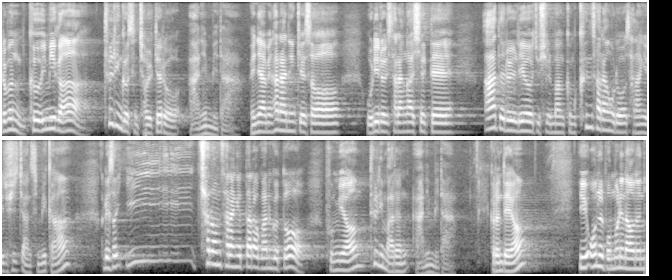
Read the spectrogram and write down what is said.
여러분, 그 의미가 틀린 것은 절대로 아닙니다. 왜냐하면 하나님께서 우리를 사랑하실 때 아들을 내어주실 만큼 큰 사랑으로 사랑해 주시지 않습니까? 그래서 이 처럼 사랑했다라고 하는 것도 분명 틀린 말은 아닙니다. 그런데요, 이 오늘 본문에 나오는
